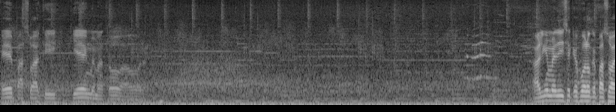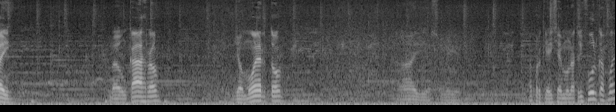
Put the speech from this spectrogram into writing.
¿Qué pasó aquí? ¿Quién me mató ahora? Alguien me dice qué fue lo que pasó ahí. Veo un carro. Yo muerto. Ay, Dios mío. Ah, porque ahí se una trifulca, fue.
